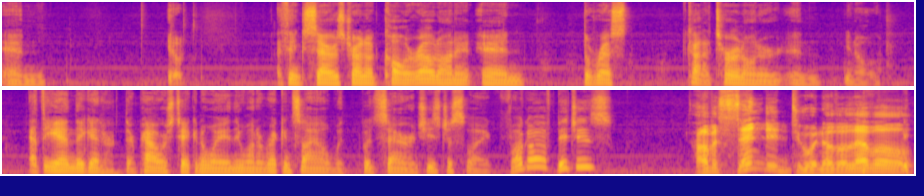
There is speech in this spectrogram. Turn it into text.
And, you know, I think Sarah's trying to call her out on it, and the rest kind of turn on her. And, you know, at the end, they get her, their powers taken away and they want to reconcile with, with Sarah. And she's just like, fuck off, bitches. I've ascended to another level.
